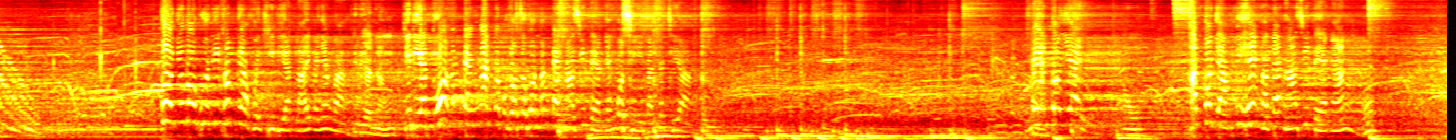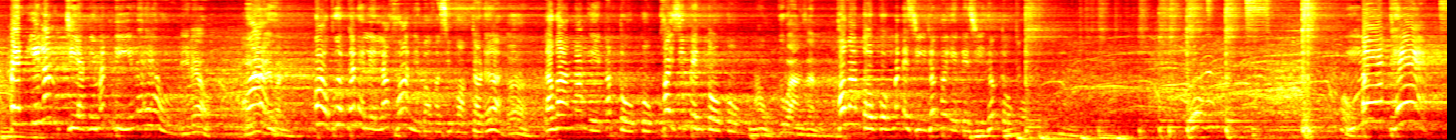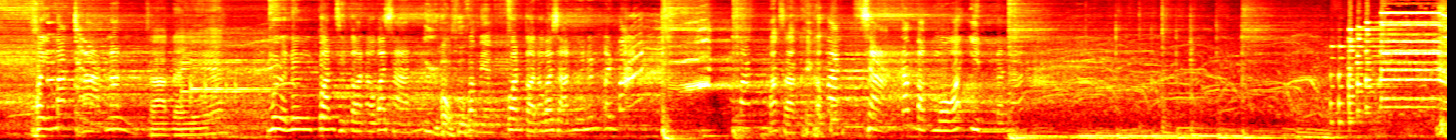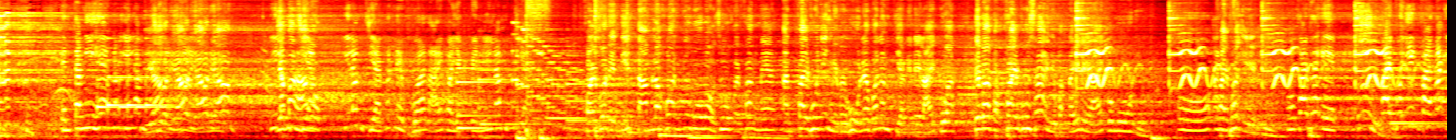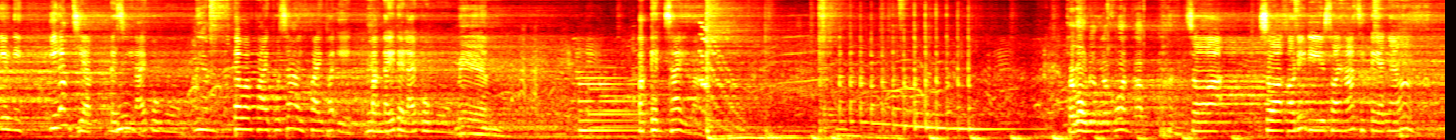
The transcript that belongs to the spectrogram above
ก็อย่าว่าพูดที่ข้ามแก้วข่อยขี้เดียดหลายก็ยังว่าที่เรียนหยังขี้เดียดตัวมันแต่งงานกับบุตรสมบัติมันแต่งหาสิแตกหยังบ่สีกันจักเที่ยแม่นบ่ใหญ่เอาคันก็อยากมีแห้งมาแต่งหาสิแตกหยังเป็นอีลำเจียกนี่มันดีแล้ว ดีแล้วดีแล้วได้บัด นี้ว่าเพื่อนกันให้เล่นละครนี่บอกว่าสิบอกเจ้าเด้อเออ ระหว่างนางเอกกับตัวโกงค่อยสิเป็นตัวโกงเอาคือวางสันเพราะว่าตัวโกงมันได้สีเท่าพระเอกได้สีเท่าตัวโกงแม่แท้คอยมักฉากนั่นฉากใดมือหนึ่งก่อนสิตอนอวสานอือบอกสู่ฟังเนี่ยก่อนตอนอวสานมือนั้นคอยมักมักมักฉากใดครับผมัมกฉากกับบักหมออินนั่นนะ เป็นตามีแห้งน้ำอีลำเดี๋ยวจีเดี๋ยวเดี๋ยวเดี๋ยวอีอย่ามาลำหาเจียหรกอกอีลำเจียกมันในผัวหลายกว่าอยากเป็นอีลำเจียกคอยบ่ได้ติดตามละครคือหมู่บอกสู่คอยฟังแน่อันไฟผู้หญิงนี่คอยฮู้แล้วว่าน้ำเจียกนี่ได้หลายกว่าแต่ว่าบักไฟผู้ชายนี่บักไหนได้หลายกว่าหมู่นี่โอ้อันไฟพระเอกนี่โอ้ไฟพระเอกไฟผู้หญิงไฟนางเอกนี่อีลำเจียกได้สีหลายโกโมแม่นแต่ว่าไฟผู้ชายไฟพระเอกบักไหนได้หลายโกโมแม่นบักเด่นใช่ป่ะ คอยบอกเรื่องละครครับ ซอซอเขาดีดีๆซอยหาสิแตกยัง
